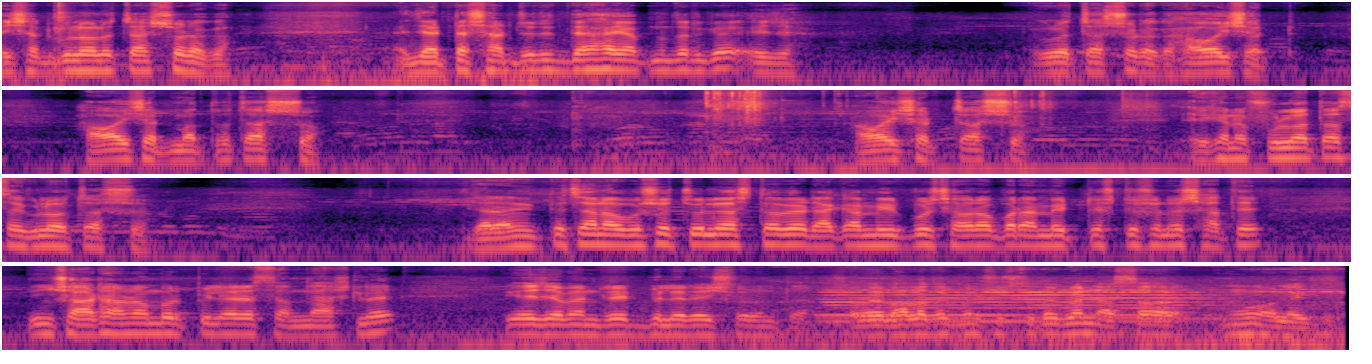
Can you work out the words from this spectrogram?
এই শার্টগুলো হলো চারশো টাকা। এই যে একটা শার্ট যদি দেখাই আপনাদেরকে, এই যে, এগুলো চারশো টাকা, হাওয়াই শার্ট হাওয়াই শার্ট মাত্র চারশো। হাওয়াই শার্ট চারশো। এখানে ফুল হাতা আছে এগুলো চারশো। যারা নিতে চান অবশ্যই চলে আসতে হবে ঢাকা, মিরপুর শাওরাপাড়া মেট্রো স্টেশনের সাথে। তিনশো আঠারো নম্বর পিলারের সামনে আসলে পেয়ে যাবেন রেড বিলের এই শোরুমটা সবাই ভালো থাকবেন, সুস্থ থাকবেন। আসসালামু আলাইকুম।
